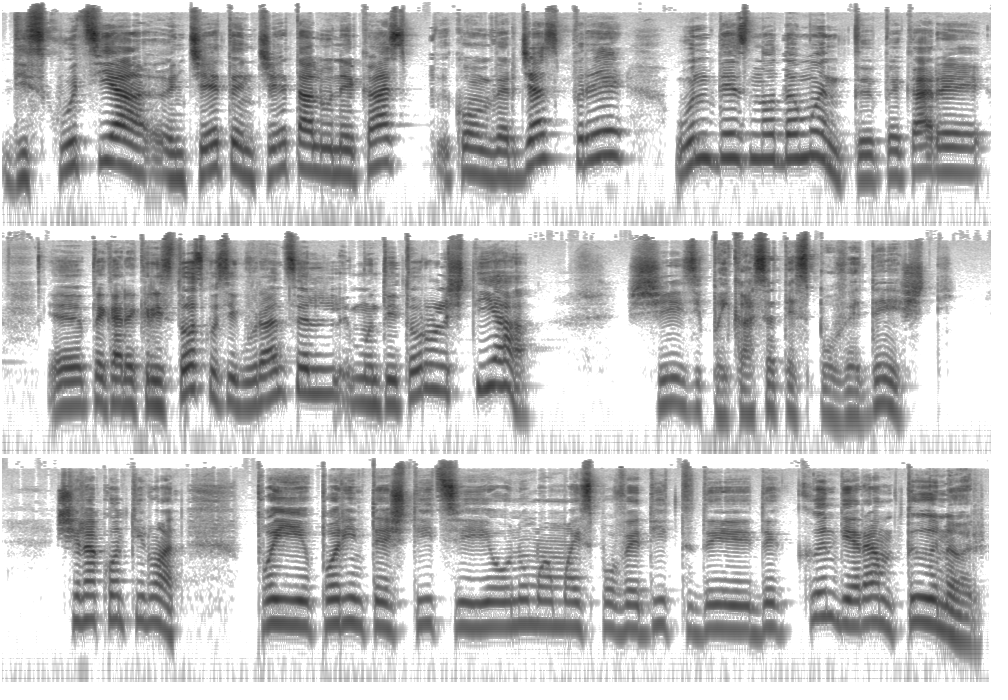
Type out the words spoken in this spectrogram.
discuția încet, încet aluneca, convergea spre un deznodământ pe care, pe care Hristos cu siguranță Mântuitorul știa. Și zic, păi ca să te spovedești. Și el a continuat, păi părinte știți, eu nu m-am mai spovedit de, de când eram tânăr.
